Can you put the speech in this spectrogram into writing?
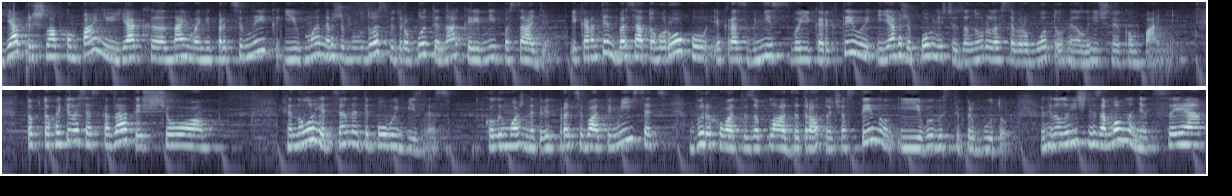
Я прийшла в компанію як е, найманий працівник, і в мене вже був досвід роботи на керівній посаді. І карантин 2020 року якраз вніс свої корективи, і я вже повністю занурилася в роботу генеалогічної компанії. Тобто хотілося сказати, що генеалогія це не типовий бізнес, коли можна відпрацювати місяць, вирахувати з оплат затратну частину і вивести прибуток. Генеалогічне замовлення це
